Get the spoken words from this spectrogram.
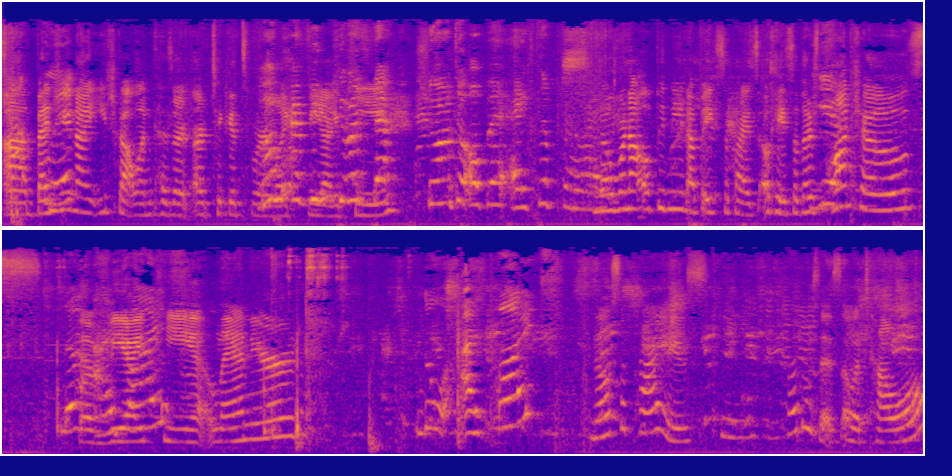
Um, Benji and I each got one because our, our tickets were like VIP. She wants to open a surprise. No, we're not opening up Egg Surprise. Okay, so there's Yeah. ponchos, the VIP lanyard. No, I like. No surprise. What is this? Oh, a towel?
